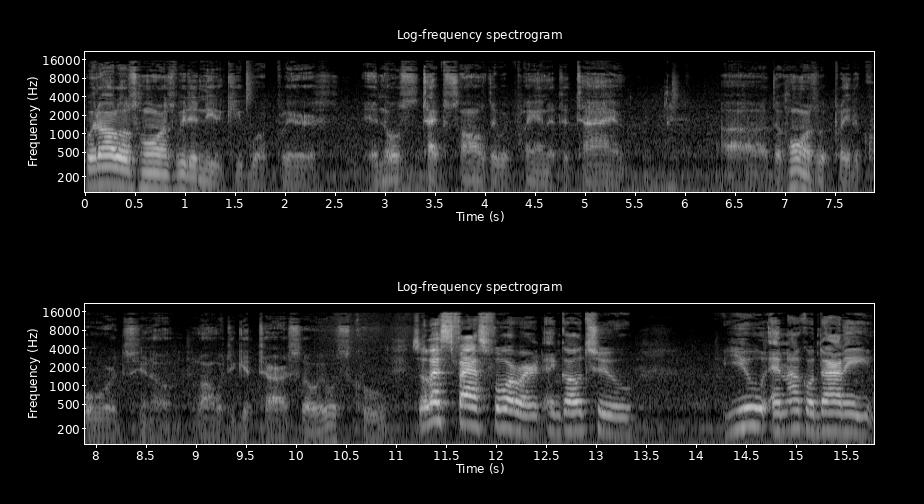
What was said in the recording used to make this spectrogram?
With all those horns, we didn't need a keyboard player. And those type of songs they were playing at the time, uh, the horns would play the chords, you know, along with the guitar. So it was cool. So let's fast forward and go to you and Uncle Donnie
